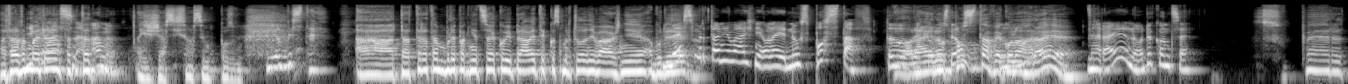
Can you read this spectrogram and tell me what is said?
A ta tam bude krásná, ta, ta, ano. Ježiš, já si se asi pozvu. Měl byste. A Tatra tam bude pak něco jako vyprávět jako smrtelně vážně a bude... Ne smrtelně vážně, ona je jednou z postav toho. No, ona je jednou z postav, jako mm. ona hraje. Hraje, no, dokonce. Super.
